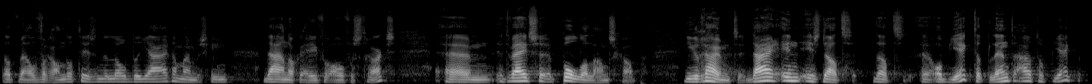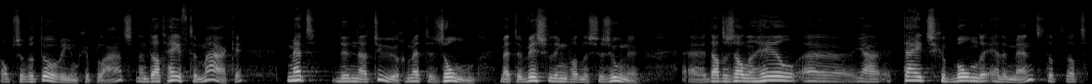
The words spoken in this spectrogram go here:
Dat wel veranderd is in de loop der jaren, maar misschien daar nog even over straks. Um, het Weidse polderlandschap die ruimte. Daarin is dat, dat uh, object, dat land-out-object, het observatorium geplaatst. En dat heeft te maken met de natuur, met de zon, met de wisseling van de seizoenen. Uh, dat is al een heel uh, ja, tijdsgebonden element. Dat, dat,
